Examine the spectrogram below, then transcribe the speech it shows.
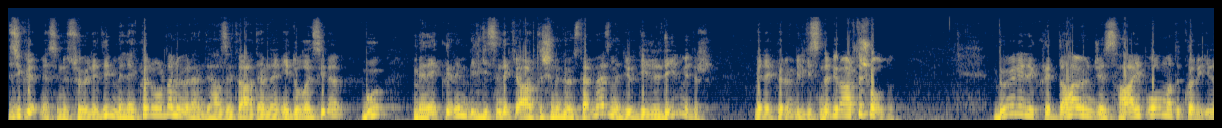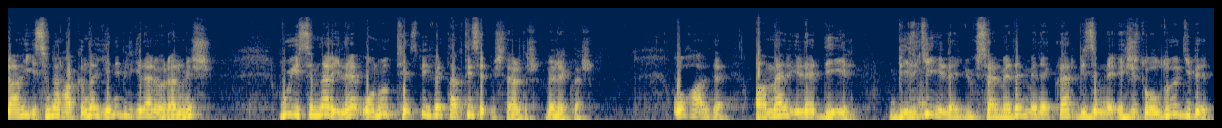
zikretmesini söyledi. Melekler oradan öğrendi Hazreti Adem'den. E dolayısıyla bu meleklerin bilgisindeki artışını göstermez mi diyor. Delil değil midir? Meleklerin bilgisinde bir artış oldu. Böylelikle daha önce sahip olmadıkları ilahi isimler hakkında yeni bilgiler öğrenmiş. Bu isimler ile onu tesbih ve takdis etmişlerdir melekler. O halde amel ile değil, bilgi ile yükselmede melekler bizimle eşit olduğu gibi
